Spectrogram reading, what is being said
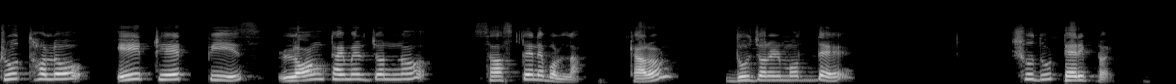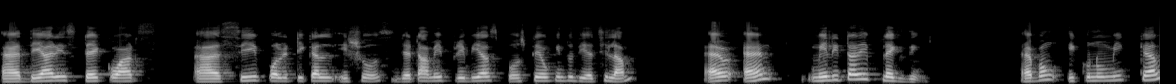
ট্রুথ হলো এই ট্রেড পিস লং টাইমের জন্য সাস্টেনেবল না। কারণ দুজনের মধ্যে শুধু ট্যারিফ নয়। There is tech wars see political issues যেটা আমি প্রিভিয়াস পোস্টেও কিন্তু দিয়েছিলাম। অ্যান্ড মিলিটারি ফ্লেক্সিং এবং ইকোনমিক্যাল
